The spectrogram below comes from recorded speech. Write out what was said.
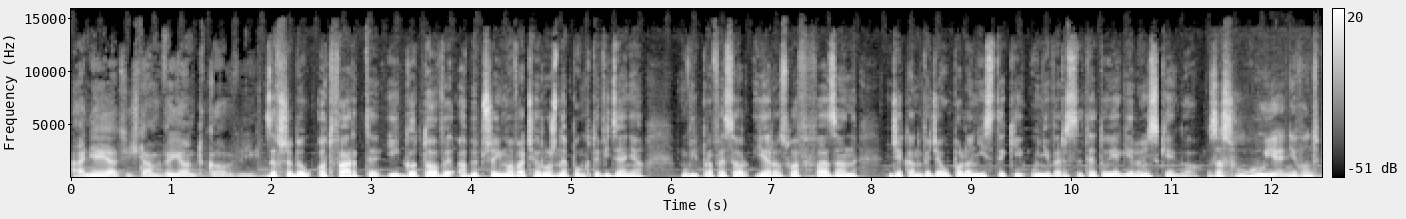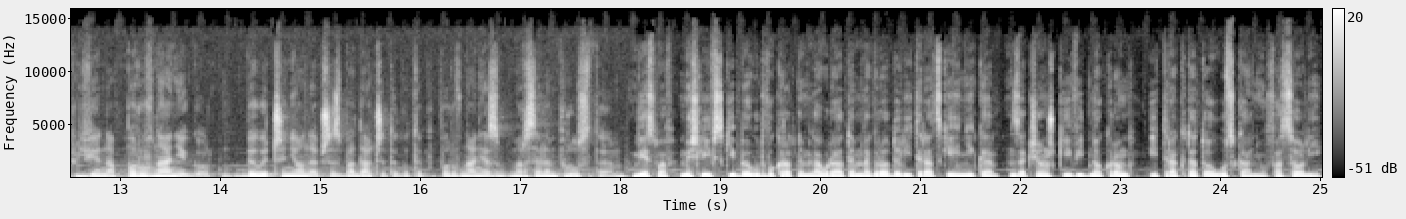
a nie jacyś tam wyjątkowi. Zawsze był otwarty i gotowy, aby przejmować różne punkty widzenia, mówi profesor Jarosław Fazan, dziekan Wydziału Polonistyki Uniwersytetu Jagiellońskiego. Zasługuje niewątpliwie na porównanie go. Były czynione przez badaczy tego typu porównania z Marcelem Proustem. Wiesław Myśliwski był dwukrotnym laureatem Nagrody Literackiej Nike za książki Widnokrąg i traktat o łuskaniu fasoli.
